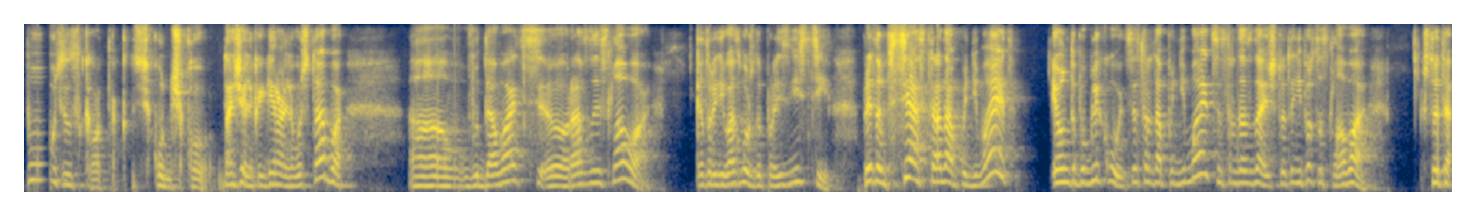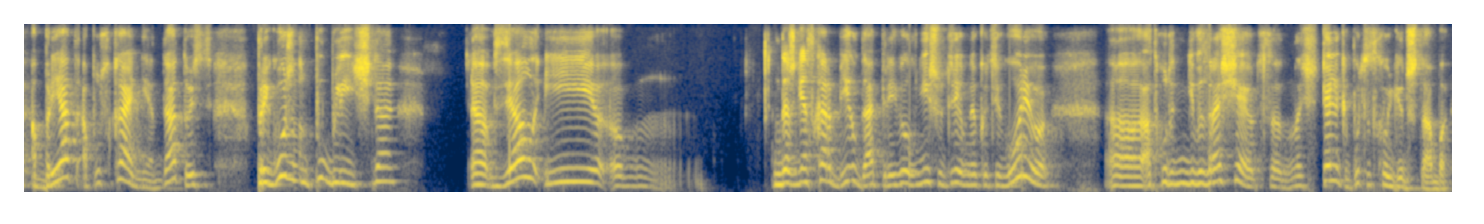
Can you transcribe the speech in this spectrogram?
путинского, так, секундочку, начальника генерального штаба э, выдавать э, разные слова, которые невозможно произнести. При этом вся страна понимает, и он это публикует, вся страна понимает, вся страна знает, что это не просто слова, что это обряд опускания, да, то есть Пригожин публично э, взял и эм, даже не оскорбил, да, перевел в низшую тюремную категорию, э, откуда не возвращаются начальника путинского генштаба.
